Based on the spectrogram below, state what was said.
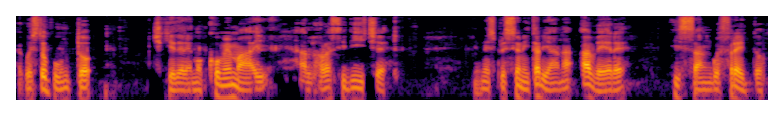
A questo punto ci chiederemo come mai allora si dice in un'espressione italiana avere il sangue freddo.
